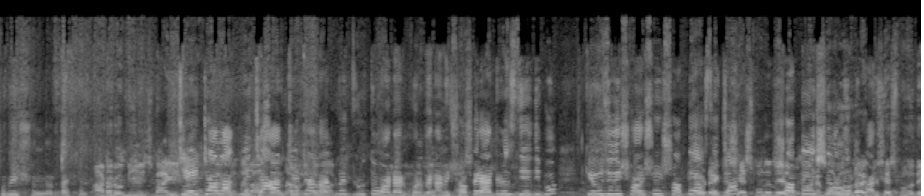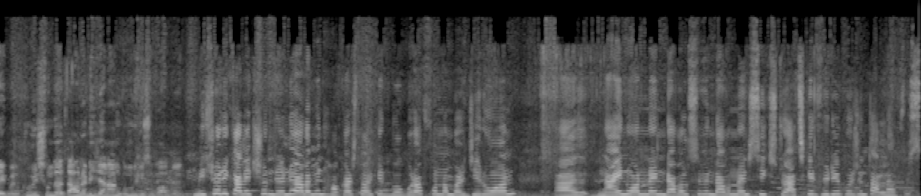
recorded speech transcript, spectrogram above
খুবই সুন্দর দেখেন। আঠারো বিশ বাইশ যেটা লাগবে যার যেটা লাগবে দ্রুত অর্ডার করবেন। আমি শপের অ্যাড্রেস দিয়ে দিব। কেউ যদি সরাসরি শপে আসতে চান শপে মানে বড় একটু শেষ পর্যন্ত দেখবেন। খুবই সুন্দর তাহলে ডিজাইন আনকমন কিছু পাবেন। Mishri collection railway Alamin hawkers market Bogura phone number zero one nine one nine double seven double nine six two আজকের ভিডিও পর্যন্ত আল্লাহ হাফিজ।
